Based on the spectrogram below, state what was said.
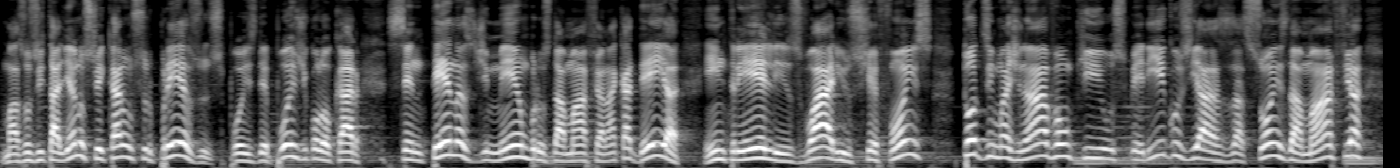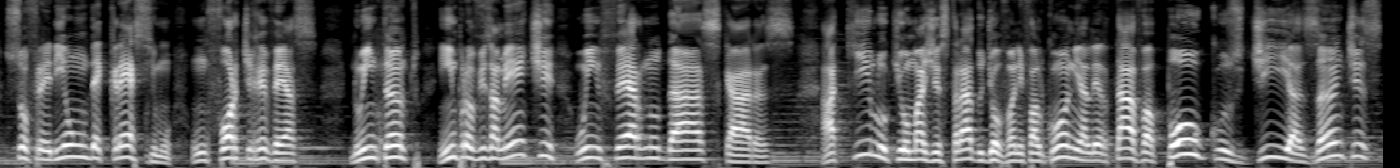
Mas os italianos ficaram surpresos, pois depois de colocar centenas de membros da máfia na cadeia, entre eles vários chefões, todos imaginavam que os perigos e as ações da máfia sofreriam um decréscimo, um forte revés. No entanto, improvisamente, o inferno dá as caras. Aquilo que o magistrado Giovanni Falcone alertava poucos dias antes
